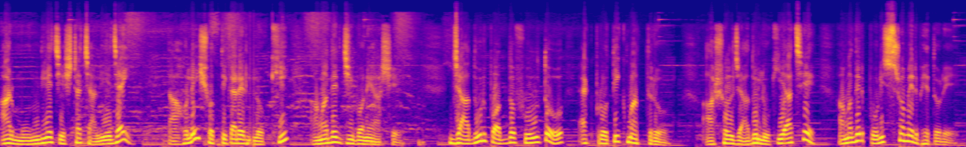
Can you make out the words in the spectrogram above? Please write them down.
আর মন দিয়ে চেষ্টা চালিয়ে যাই, তাহলেই সত্যিকারের লক্ষ্মী আমাদের জীবনে আসে। জাদুর পদ্ম ফুল তো এক প্রতীক মাত্র। আসল জাদু লুকিয়ে আছে আমাদের পরিশ্রমের ভেতরে।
